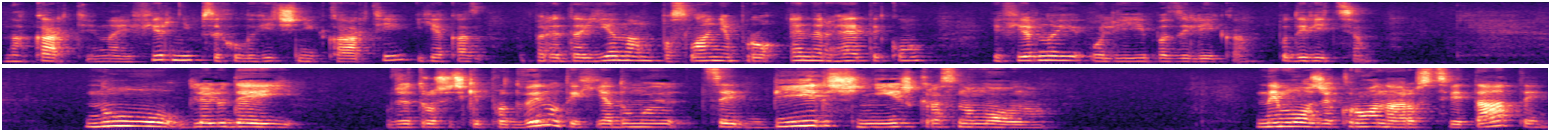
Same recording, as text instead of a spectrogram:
на карті, на ефірній психологічній карті, яка передає нам послання про енергетику ефірної олії базиліка. Подивіться. Ну, для людей вже трошечки продвинутих, я думаю, це більш ніж красномовно. Не може крона розцвітати,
